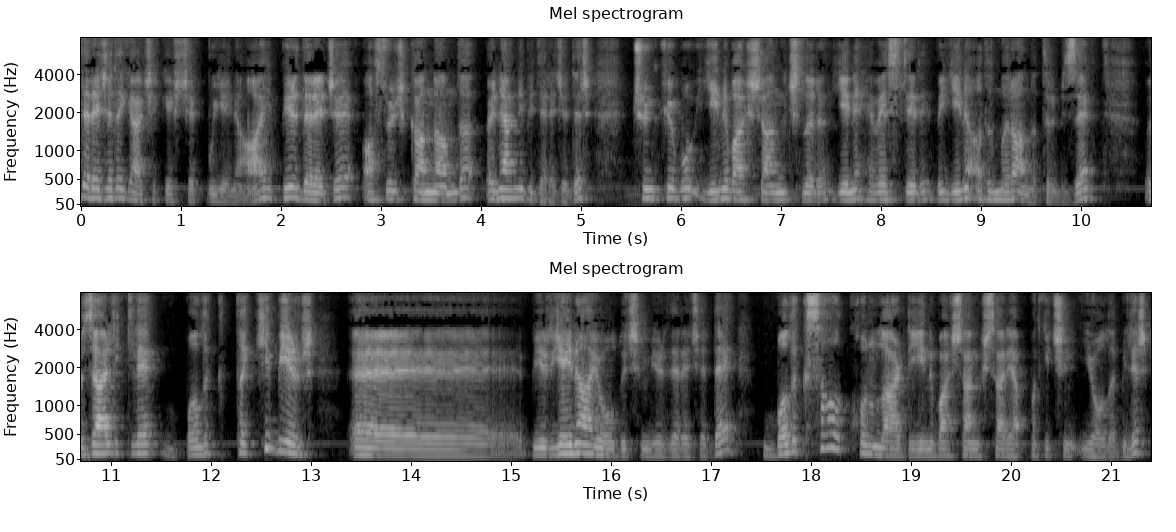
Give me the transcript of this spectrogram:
derecede gerçekleşecek bu yeni ay. Bir derece astrolojik anlamda önemli bir derecedir. Çünkü bu yeni başlangıçları, yeni hevesleri ve yeni adımları anlatır bize. Özellikle balıktaki bir e, bir yeni ay olduğu için bir derecede balıksal konularda yeni başlangıçlar yapmak için iyi olabilir.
